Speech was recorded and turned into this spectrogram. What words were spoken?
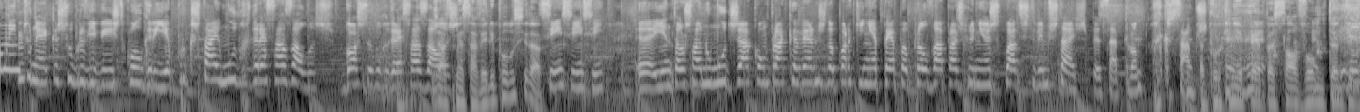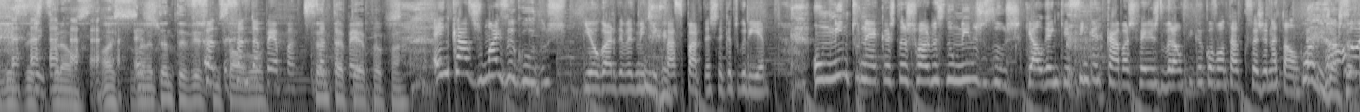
O menino Tonecas sobrevive a isto com alegria porque está em mood regresso às aulas. Gosta do regresso às Já aulas. se começa a ver e publicidade. Sim, sim, sim. Eh, e então está no mood já a comprar cadernos da porquinha Peppa para levar para as reuniões de quadros trimestrais. Pensar, pronto, regressamos. A porquinha Peppa salvou-me tantas vezes este verão. Ai, Susana, tanta vez que me Santa- salvou. Santa Peppa. Santa Santa Peppa, pá. Em casos mais agudos, e eu agora devo admitir que faço parte desta categoria, um menino Tonecas transforma-se num menino Jesus, que é alguém que assim que acaba as férias de verão fica com vontade que seja Natal. Claro, e já está, Não,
